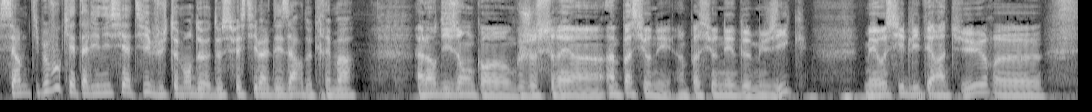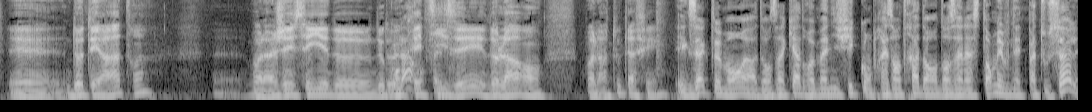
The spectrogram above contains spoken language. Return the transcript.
c'est un petit peu vous qui êtes à l'initiative justement de, ce Festival des Arts de Créma? Alors disons que je serais un, passionné, un passionné de musique, mais aussi de littérature, euh, de théâtre. Euh, voilà, j'ai essayé de, concrétiser de l'art en, voilà, tout à fait. Exactement, hein, dans un cadre magnifique qu'on présentera dans, un instant. Mais vous n'êtes pas tout seul,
